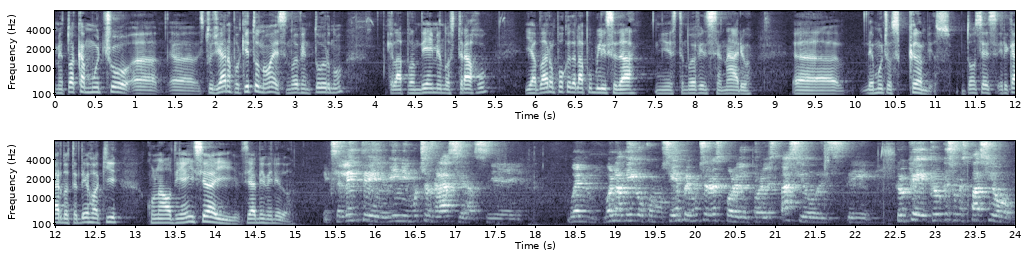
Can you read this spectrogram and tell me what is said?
me toca mucho uh, uh, estudiar un poquito, ¿no? Ese nuevo entorno que la pandemia nos trajo y hablar un poco de la publicidad en este nuevo escenario uh, de muchos cambios. Entonces, Ricardo, te dejo aquí con la audiencia y sea bienvenido. Excelente, Vini, muchas gracias. Eh, buen, amigo, como siempre, muchas gracias por el, por el espacio. Este, creo, que, creo que es un espacio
